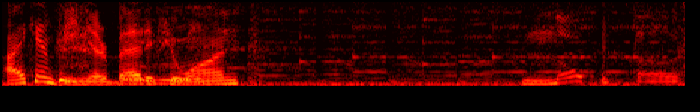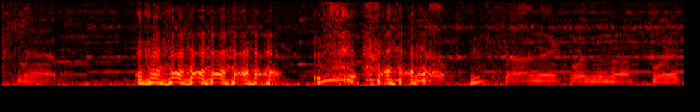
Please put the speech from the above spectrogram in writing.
I can be in your bed if you want. Nope. Oh snap. nope. Sonic wasn't up for it.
